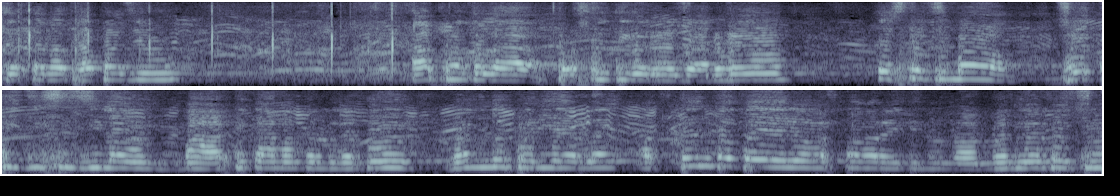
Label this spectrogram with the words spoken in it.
चेतना थापाज्यू आफ्नो कला प्रस्तुति गरेर जानुभयो त्यसपछि म ज्योति जीसीजीलाई म हार्दिक आमन्त्रण गर्दै नन्दु परिवारलाई अत्यन्त तयारी अवस्थामा रहिदिनु अनुरोध गर्दछु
